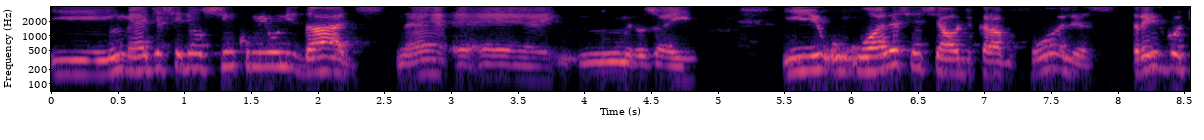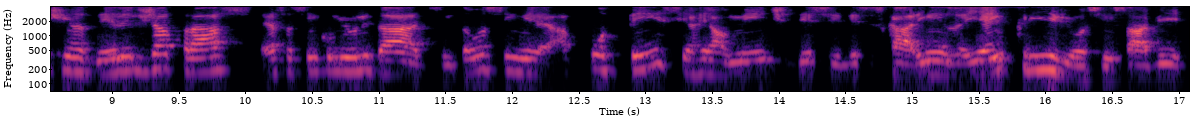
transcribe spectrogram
E, em média, seriam 5 mil unidades, né? É, é, em números aí. E o óleo essencial de cravo folhas, três gotinhas dele, ele já traz essas 5 mil unidades. Então, assim, é, a potência realmente desse, desses carinhas aí é incrível, assim, sabe?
